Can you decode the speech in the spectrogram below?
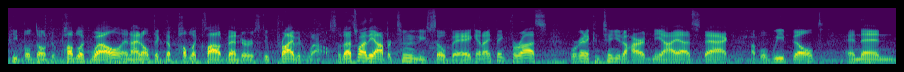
people don't do public well, and I don't think the public cloud vendors do private well. So that's why the opportunity is so big, and I think for us, we're going to continue to harden the IaaS stack of what we've built, and then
